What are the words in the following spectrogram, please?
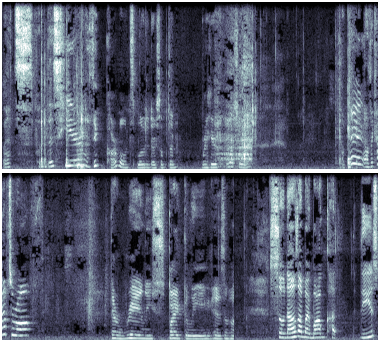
Let's put this here. I think caramel exploded or something right here. I'm not sure. Okay, all the caps are off. They're really sparkly because of how So now that my mom cut these,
